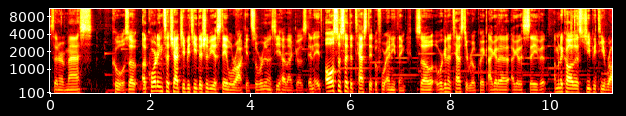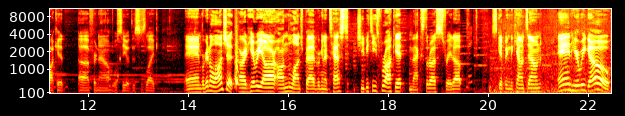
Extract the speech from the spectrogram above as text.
Center of mass. Cool. So according to ChatGPT, there should be a stable rocket. So we're gonna see how that goes. And it also said to test it before anything. So we're gonna test it real quick. I gotta I gotta save it. I'm gonna call this GPT rocket uh, for now. We'll see what this is like. And we're gonna launch it. All right, here we are on the launch pad. We're gonna test GPT's rocket. Max thrust straight up. Skipping the countdown. And here we go.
